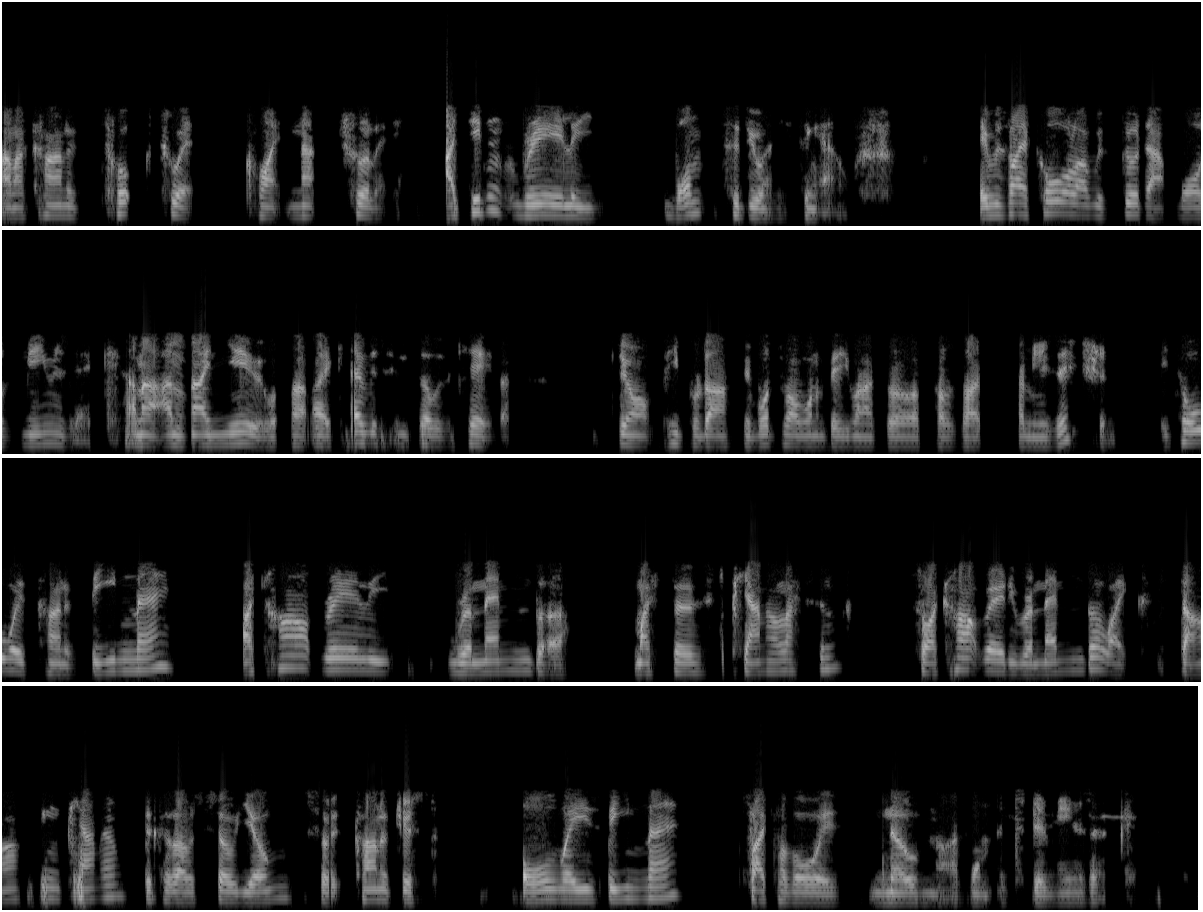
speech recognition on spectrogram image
and I kind of took to it quite naturally, I didn't really want to do anything else. It was like all I was good at was music, and I and I knew that like ever since I was a kid, you know, people would ask me, "What do I want to be when I grow up?" I was like, "A musician." It's always kind of been there. I can't really remember my first piano lesson, so I can't really remember like starting piano because I was so young. So it's kind of just always been there. It's like I've always known that I've wanted to do music.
